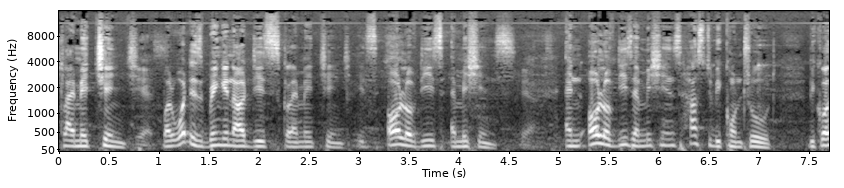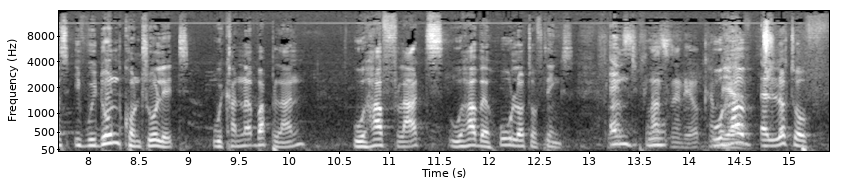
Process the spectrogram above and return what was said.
Climate change. Yes. But what is bringing out this climate change? It's all of these emissions. Yes. And all of these emissions has to be controlled because if we don't control it, we can never plan. We'll have floods. We'll have a whole lot of things, Floods- and we'll, and they'll come we'll have a lot of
